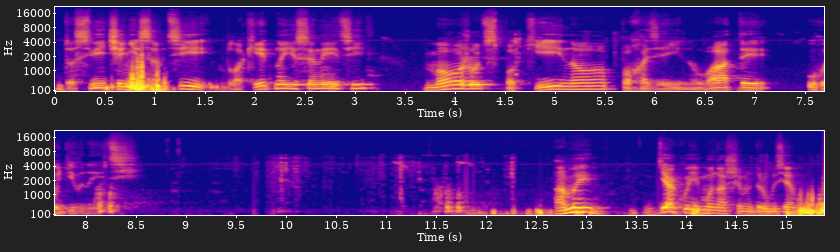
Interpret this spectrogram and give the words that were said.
досвідчені самці блакитної синиці можуть спокійно похазяїнувати у годівниці. А ми дякуємо нашим друзям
